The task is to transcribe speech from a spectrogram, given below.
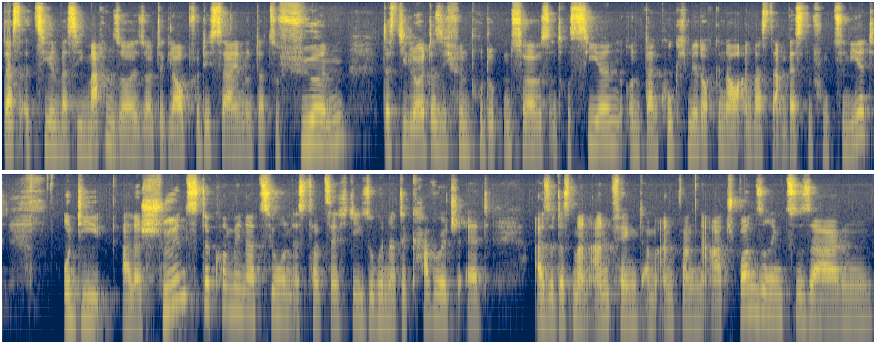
das erzielen, was sie machen soll, sollte glaubwürdig sein und dazu führen, dass die Leute sich für ein Produkt und Service interessieren und dann gucke ich mir doch genau an, was da am besten funktioniert. Und die allerschönste Kombination ist tatsächlich die sogenannte Coverage Ad, also dass man anfängt am Anfang eine Art Sponsoring zu sagen,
